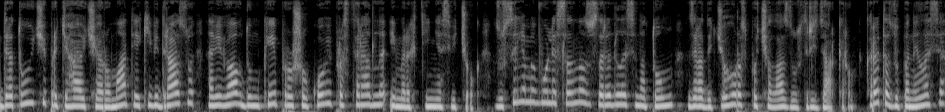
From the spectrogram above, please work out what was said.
дратуючий, притягаючий аромат, який відразу навівав думки про шовкові простирадла і мерехтіння свічок. Зусиллями волі Селена зосередилася на тому, заради чого розпочала зустріч з Аркером. Карета зупинилася.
